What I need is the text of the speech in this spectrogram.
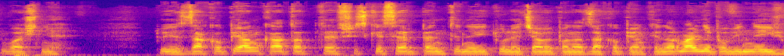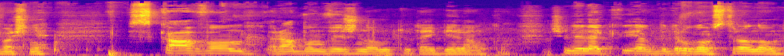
właśnie tu jest zakopianka, ta, te wszystkie serpentyny i tu leciały ponad zakopiankę. Normalnie powinny iść właśnie z kawą, rabą wyżną, tutaj bielanko, czyli jakby drugą stroną,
